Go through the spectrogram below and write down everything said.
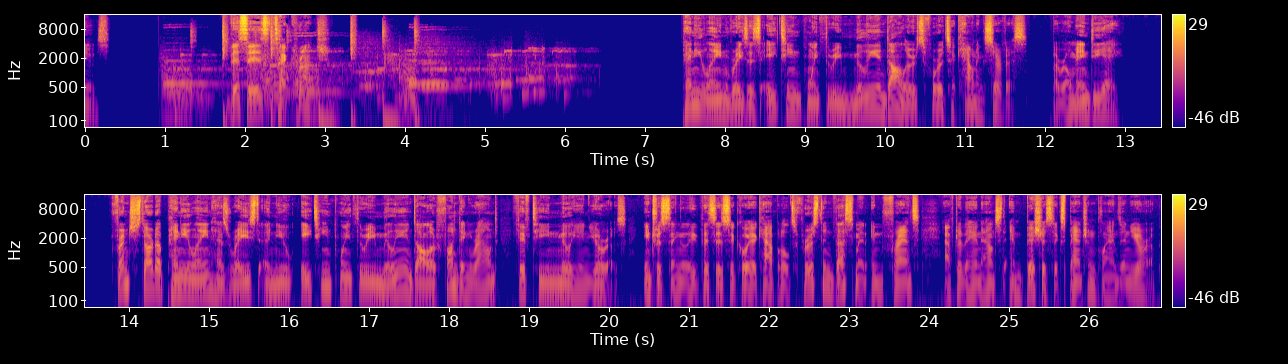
technews. This is TechCrunch. Pennylane raises $18.3 million for its accounting service by Romain Dillet. French startup Pennylane has raised a new $18.3 million funding round, 15 million euros. Interestingly, this is Sequoia Capital's first investment in France after they announced ambitious expansion plans in Europe.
